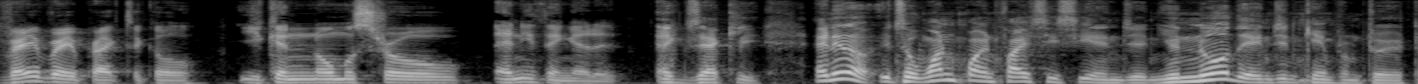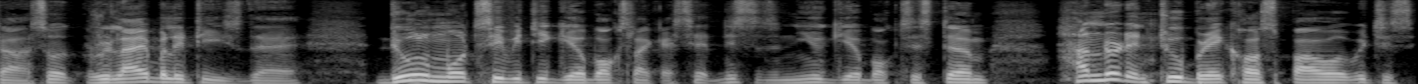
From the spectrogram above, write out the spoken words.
Very, very practical. You can almost throw anything at it. Exactly. And you know, it's a 1.5cc engine. You know the engine came from Toyota, so reliability is there. Dual mode CVT gearbox, like I said, this is a new gearbox system. 102 brake horsepower, which is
